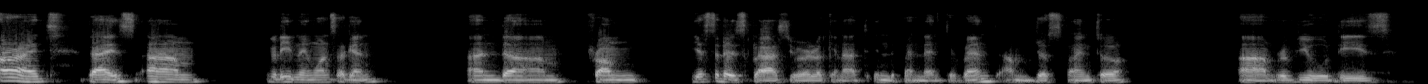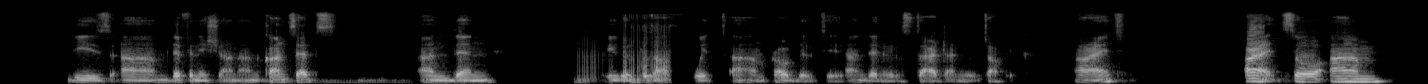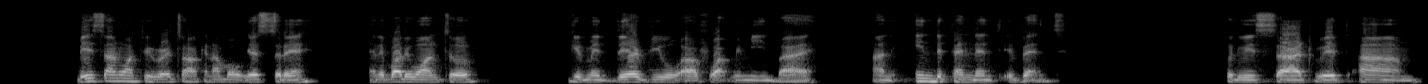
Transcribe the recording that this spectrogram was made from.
All right, guys. Um, good evening once again. And um, from yesterday's class, you were looking at independent event. I'm just going to um, review these, these um, definition and concepts, and then we will go off with um, probability, and then we'll start a new topic. All right. All right, so um, based on what we were talking about yesterday, anybody want to give me their view of what we mean by an independent event? Could we start with um,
